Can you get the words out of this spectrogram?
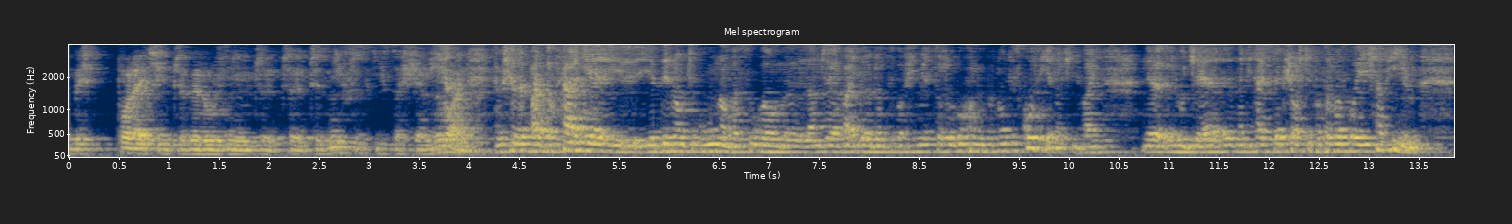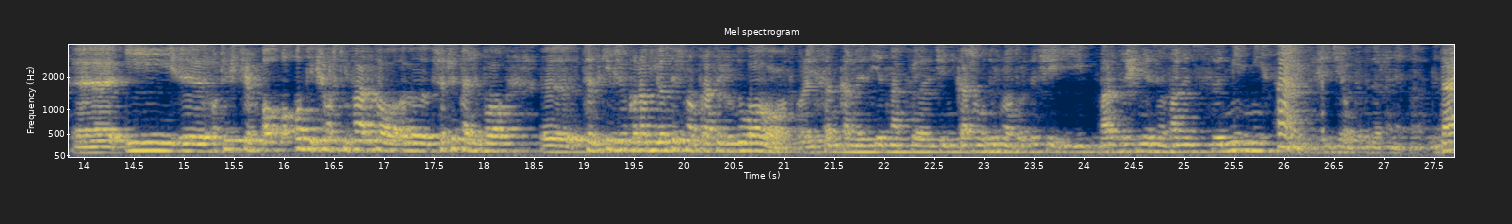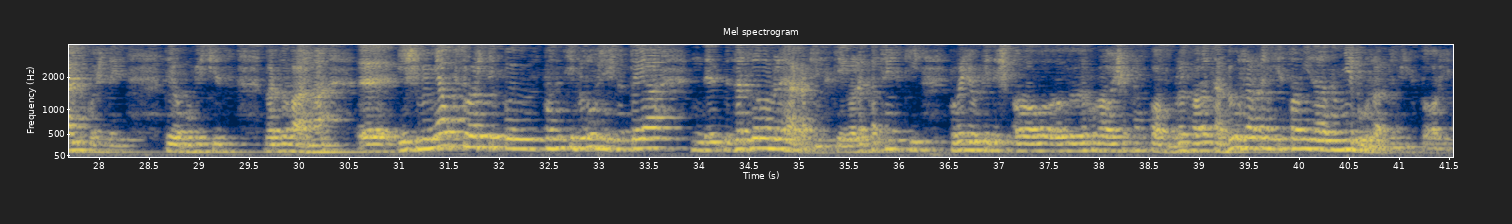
byś polecił, czy wyróżnił, czy, czy, czy z nich wszystkich coś się wyłania? Ja myślę, że paradoksalnie y, jedyną czy główną zasługą y, Andrzeja Wajdy robiącego film jest to, że uruchomił pewną dyskusję. No ci dwaj y, ludzie y, napisali swoje książki po to, żeby odpowiedzieć na film. Y, I y, oczywiście obie książki warto y, przeczytać, bo y, Cęckiewicz wykonał gigantyczną pracę źródłową. Z kolei Semka no, jest jednak y, dziennikarzem o dużym autorytecie i bardzo silnie związanym z mi, miejscami, które się dzieją te wydarzenia. Ta gdańskość tej, tej opowieści jest bardzo ważna. E, Jeśli bym miał którąś z tych po- pozycji wyróżnić, no to ja e, zdecydowałem Lecha Kaczyńskiego. Lech Kaczyński powiedział kiedyś o Lechu Wałęsie w ten sposób. Lech Wałęsa był żartem historii, zarazem nie był żartem historii.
